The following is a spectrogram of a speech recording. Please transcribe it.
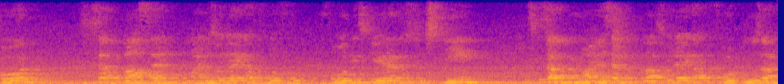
फोर साथ प्लस है माइनस हो जाएगा। फोर फोर की स्केयर है तो सिक्सटीन इसके साथ भी माइनस है तो प्लस हो जाएगा। फोर टू ज़ार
